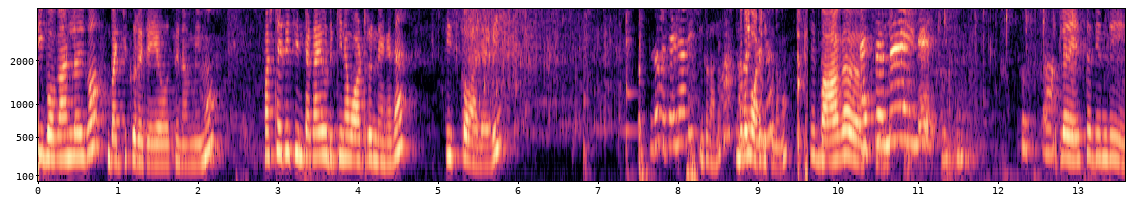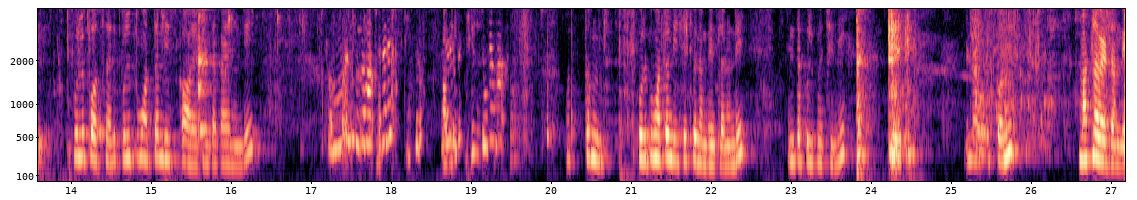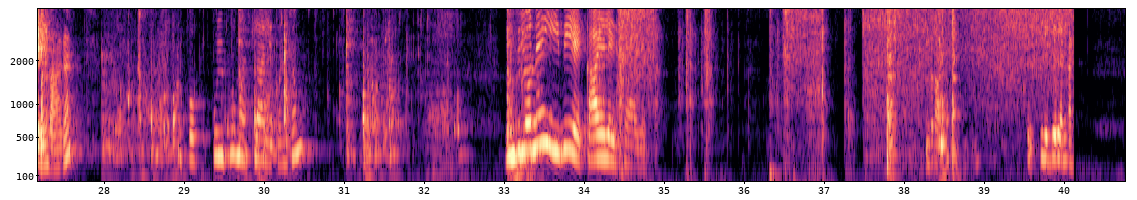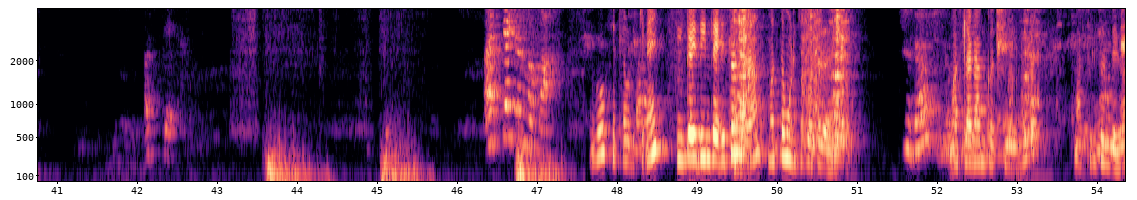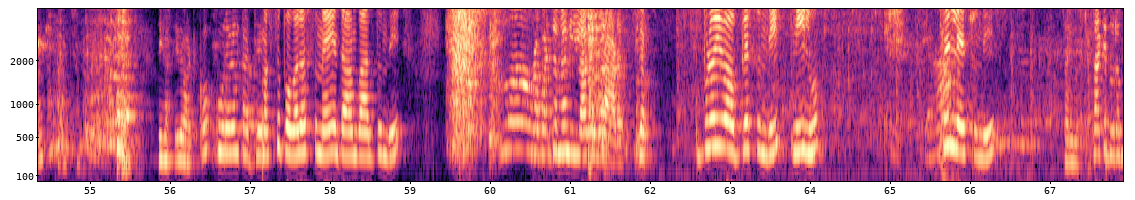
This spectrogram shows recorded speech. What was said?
ఈ బొగాన్లో ఇగో బజ్జి కూర చేయబోతున్నాం మేము. ఫస్ట్ అయితే చింతకాయ ఉడికిన వాటర్ ఉన్నాయి కదా తీసుకోవాలి అవి. ఇంకా కాదు వాటర్ తీసుకున్నాము ఇది బాగా ఇట్లా వేస్తే దీన్ని పులుపు వస్తుంది. పులుపు మొత్తం తీసుకోవాలి చింతకాయ నుండి. మొత్తం పులుపు మొత్తం తీసేసుకున్నాం దీంట్లో నుండి. ఇంత పులుపు వచ్చింది. ఇలా వేసుకొని మసాలా పెడదాం దీన్ని బాగా. పులుపు మసలాలి కొంచెం ఇందులోనే ఇవి కాయలు వేసేయాలి ఇగో ఇట్లా ఉడికినాయి. ఇంకా దీంట్లో వేస్తాం కదా మొత్తం ఉడికిపోతుంది అది. మసలడానికి వచ్చింది. మసులుతుంది ఇక కొంచెం. ఇక ఇది పట్టుకో. కూరగాయలు కట్ చేయి. మస్తు పొగలు వస్తున్నాయి దాని కాలుతుంది. ప్రపంచంలో నీలాగా కూడా ఆడదు ఇప్పుడు ఇవి పంపేస్తుంది నీళ్ళు. స్మెల్ వేస్తుంది సరే సాకే దూరం.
